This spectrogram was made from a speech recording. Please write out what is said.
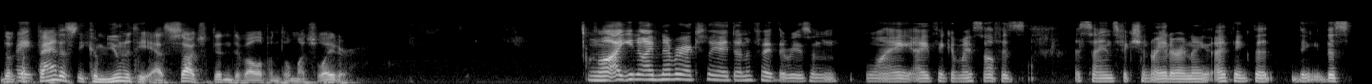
the, the fantasy community, as such, didn't develop until much later. Well, I, you know, I've never actually identified the reason why I think of myself as a science fiction writer, and I, I think that the, this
